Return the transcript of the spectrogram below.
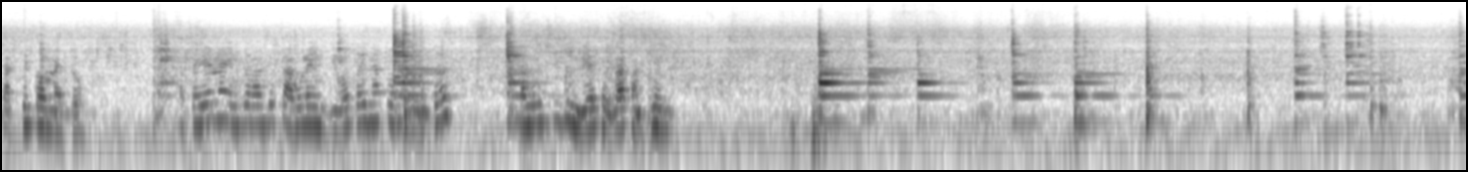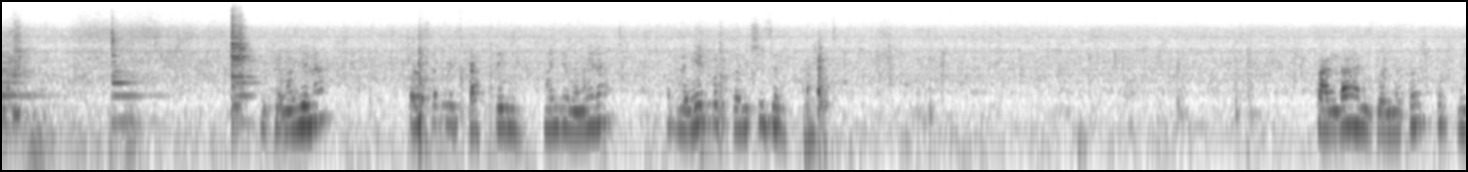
टाकते टोमॅटो. आता हे ना एकदम असं चांगलं एक दिवस आहे ना तोपर्यंत चांगली शिजून घ्यायचं झाकण ठेवून. त्याच्यामध्ये ना परत मीठ टाकते मी. म्हणजे मग मी ना आपलं हे पटकन शिजल. कांदा आणि टोमॅटो पटकन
